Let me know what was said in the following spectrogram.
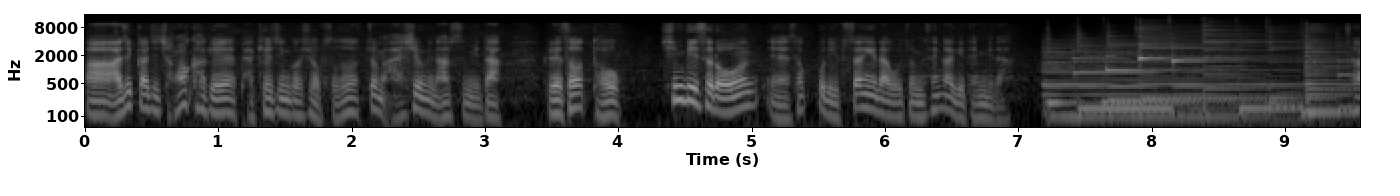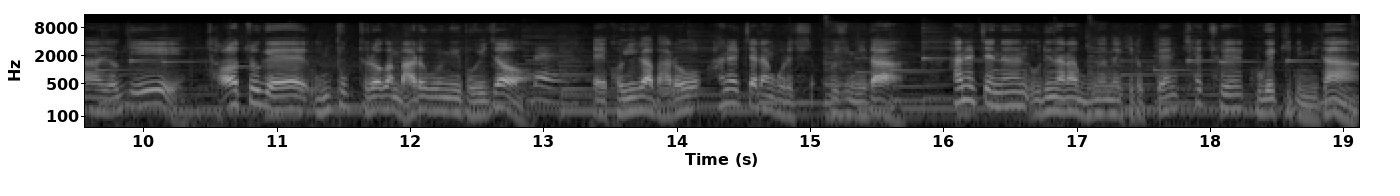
아, 아직까지 정확하게 밝혀진 것이 없어서 좀 아쉬움이 남습니다. 그래서 더욱 신비스러운 예, 석불 입상이라고 좀 생각이 됩니다. 자 여기 저쪽에 움푹 들어간 마루금이 보이죠? 네. 예, 거기가 바로 하늘재란 곳입니다. 하늘재는 우리나라 문헌에 기록된 최초의 고갯길입니다.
